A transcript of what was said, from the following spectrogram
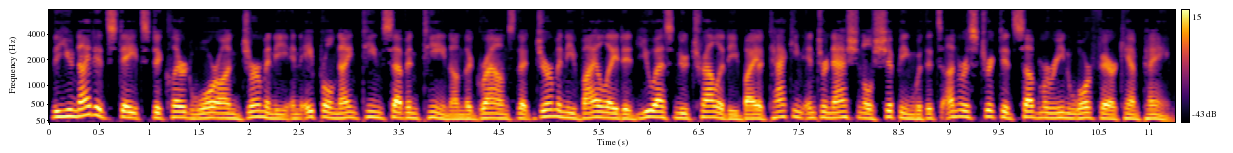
The United States declared war on Germany in April 1917 on the grounds that Germany violated U.S. neutrality by attacking international shipping with its unrestricted submarine warfare campaign.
